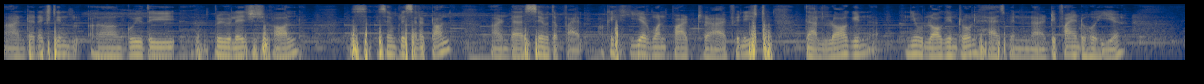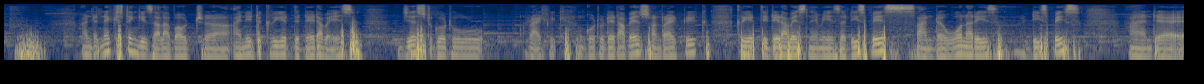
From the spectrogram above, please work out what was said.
And next in uh, give the privilege all. S- simply select all and uh, save the file okay? Here one part uh, i finished. The login new login role has been uh, defined over here and the next thing is all about uh, I need to create the database. Just go to right click go to database and right click create the database name is a dspace and owner is dspace and uh,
